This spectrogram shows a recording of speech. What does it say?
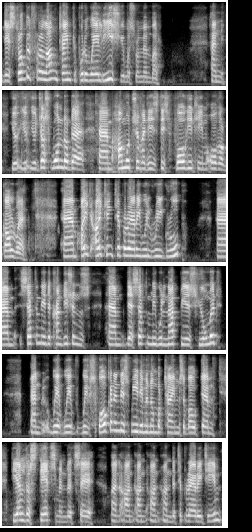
they struggled for a long time to put away Laois, you must remember and you you, you just wonder um, how much of it is this bogey team over Galway. Um, I I think Tipperary will regroup. Um, certainly the conditions um, they certainly will not be as humid and we, we've we've spoken in this medium a number of times about um, the elder statesmen, let's say, on on on on, on the Tipperary team,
